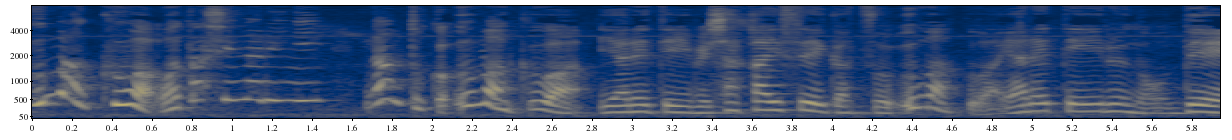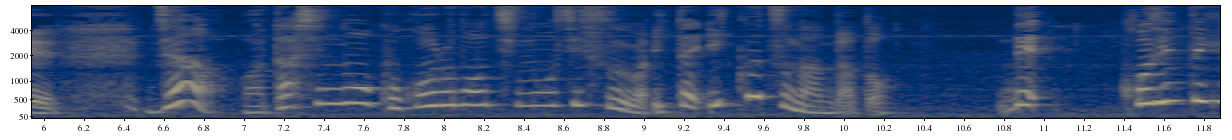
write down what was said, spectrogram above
うまくは私なりになんとかうまくはやれている社会生活をうまくはやれているのでじゃあ私の心の知能指数は一体いくつなんだと。で個人的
